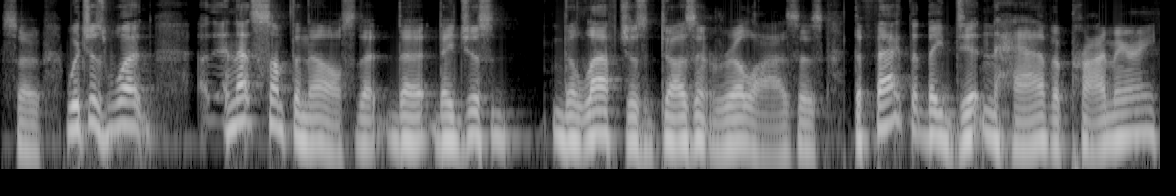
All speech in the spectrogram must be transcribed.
So, which is what, and that's something else that that they just the left just doesn't realize is the fact that they didn't have a primary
